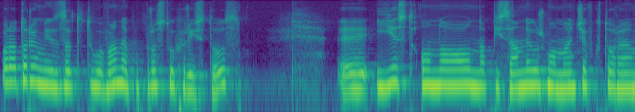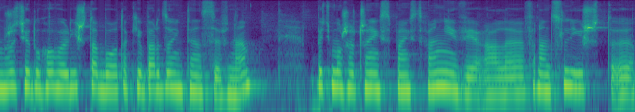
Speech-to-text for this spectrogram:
Oratorium jest zatytułowane po prostu Chrystus. E, I jest ono napisane już w momencie, w którym życie duchowe Liszta było takie bardzo intensywne. Być może część z Państwa nie wie, ale Franz Liszt e,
